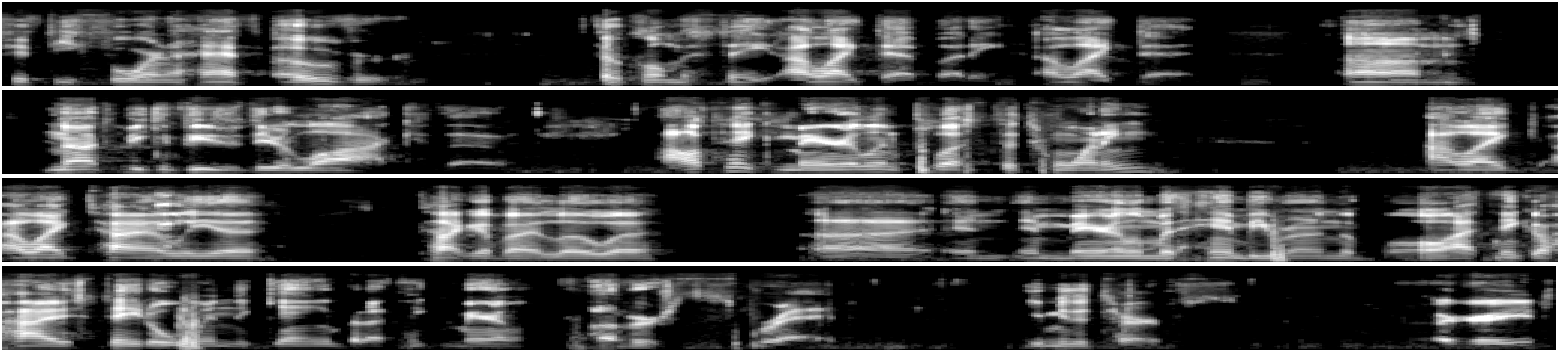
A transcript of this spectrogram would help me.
54 and a half over Oklahoma State. I like that, buddy. I like that. Um, not to be confused with your lock though. I'll take Maryland plus the twenty. I like I like Taulia, Tagovailoa, uh, and, and Maryland with Hemby running the ball. I think Ohio State will win the game, but I think Maryland covers the spread. Give me the Terps. Agreed.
